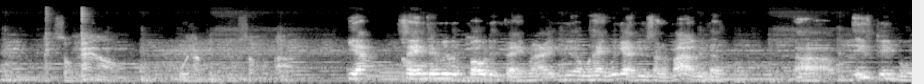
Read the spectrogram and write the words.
And so now we have to do something about it. Yeah. Same thing with the voting thing, right? You know, hey, we got to do something about it because uh, these people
